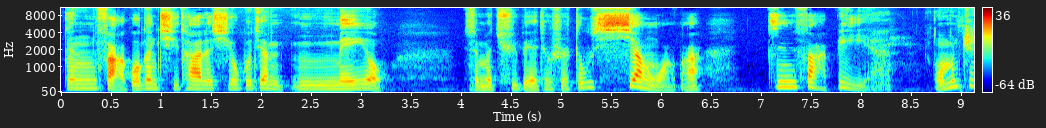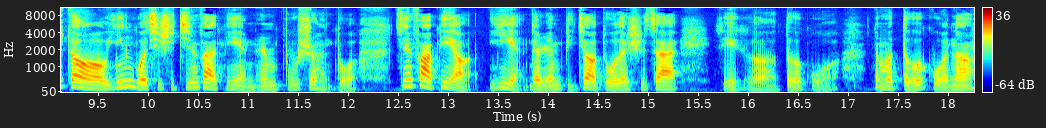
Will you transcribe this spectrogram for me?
跟法国跟其他的西欧国家没有什么区别，就是都向往啊金发碧眼。我们知道英国其实金发碧眼的人不是很多，金发碧眼眼的人比较多的是在。这个德国，那么德国呢？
